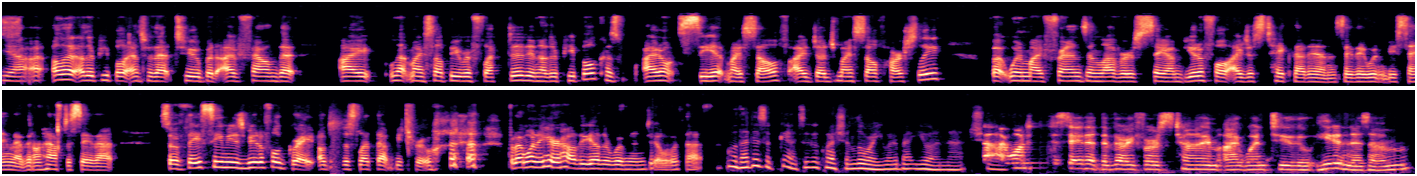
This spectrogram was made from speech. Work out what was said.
yeah, I'll let other people answer that too. But I've found that I let myself be reflected in other people because I don't see it myself. I judge myself harshly. But when my friends and lovers say I'm beautiful, I just take that in and say they wouldn't be saying that. They don't have to say that. So if they see me as beautiful, great. I'll just let that be true. but I want to hear how the other women deal with that. Oh, that is a good, it's a good question. Lori, what about you on that? Sure. I wanted to say that the very first time I went to hedonism,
